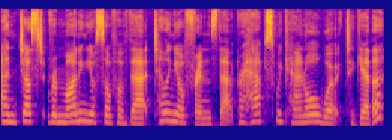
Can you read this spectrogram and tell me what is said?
and just reminding yourself of that, telling your friends that perhaps we can all work together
